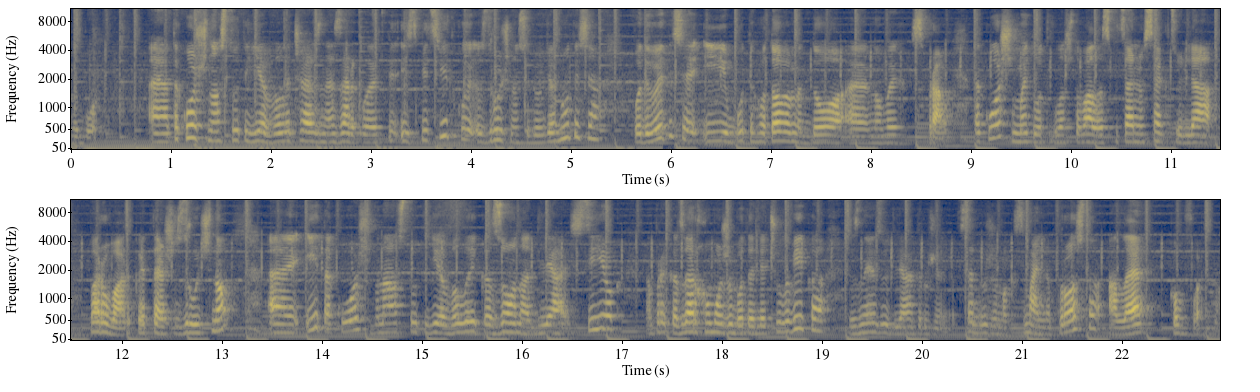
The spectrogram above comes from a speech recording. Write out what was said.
глибокі. Е, Також у нас тут є величезне зеркало із підсвіткою, зручно собі одягнутися, подивитися і бути готовим до е, нових справ. Також ми тут влаштували спеціальну секцію для пароварки, теж зручно. Е, І також в нас тут є велика зона для стійок. Наприклад, зверху може бути для чоловіка, знизу для дружини. Все дуже максимально просто, але комфортно.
